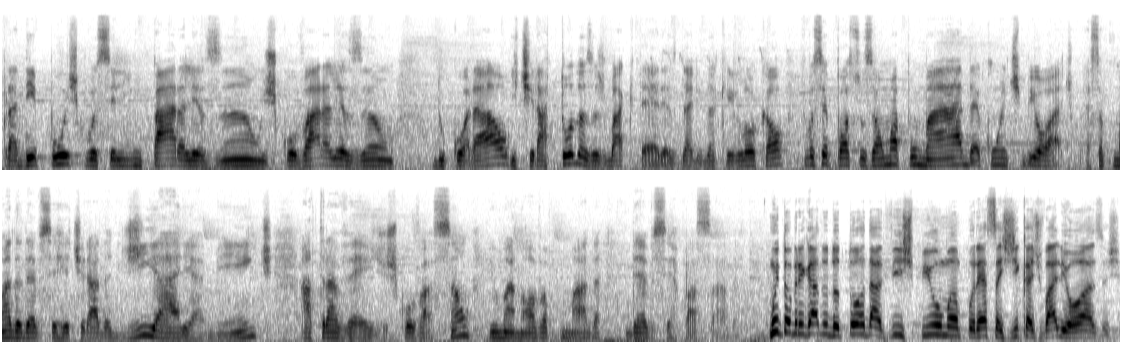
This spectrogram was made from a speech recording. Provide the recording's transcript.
para depois que você limpar a lesão, escovar a lesão, do coral e tirar todas as bactérias dali daquele local, que você possa usar uma pomada com antibiótico. Essa pomada deve ser retirada diariamente através de escovação e uma nova pomada deve ser passada. Muito obrigado, doutor Davi Spilman, por essas dicas valiosas,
